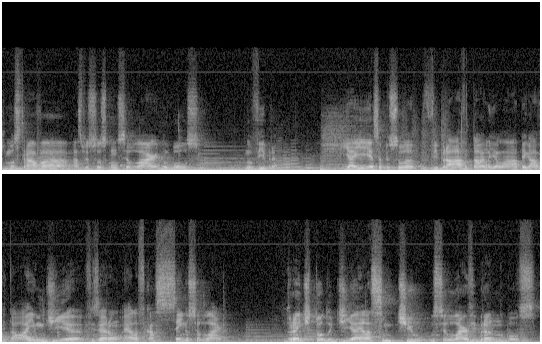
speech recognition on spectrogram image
que mostrava as pessoas com o celular no bolso no Vibra. E aí essa pessoa vibrava e tal, ela ia lá, pegava e tal. Aí um dia fizeram ela ficar sem o celular. Durante todo o dia ela sentiu o celular vibrando no bolso.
